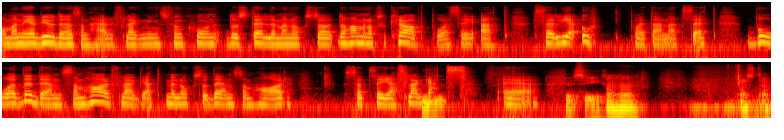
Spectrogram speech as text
om man erbjuder en sån här flaggningsfunktion, då, ställer man också, då har man också krav på sig att följa upp på ett annat sätt. Både den som har flaggat, men också den som har så att säga flaggats. Mm. Eh. Precis. Mm -hmm. Just det.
